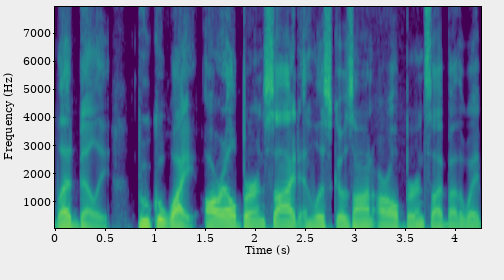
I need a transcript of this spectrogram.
Leadbelly, Bukka White, R.L. Burnside, and the list goes on. R.L. Burnside, by the way,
